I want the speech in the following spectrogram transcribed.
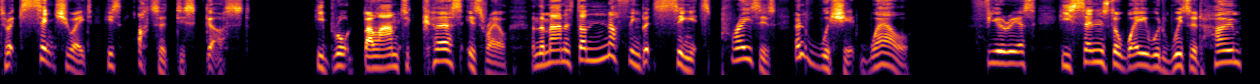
to accentuate his utter disgust. He brought Balaam to curse Israel, and the man has done nothing but sing its praises and wish it well. Furious, he sends the wayward wizard home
